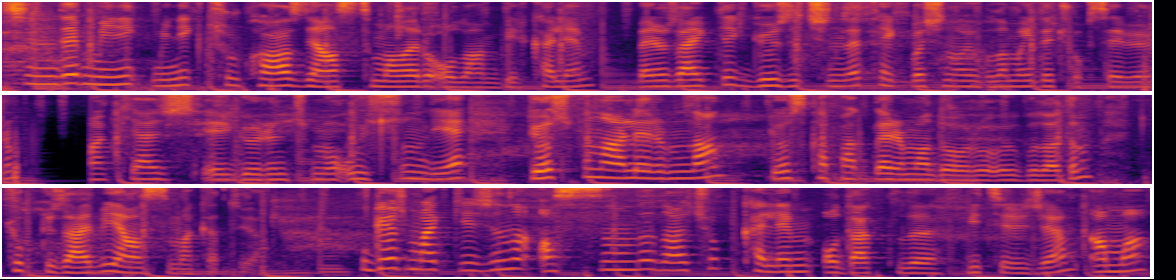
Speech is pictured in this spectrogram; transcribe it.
İçinde minik minik turkuaz yansıtmaları olan bir kalem. Ben özellikle göz içinde tek başına uygulamayı da çok seviyorum. Makyaj e, görüntüme uysun diye göz pınarlarımdan göz kapaklarıma doğru uyguladım. Çok güzel bir yansıma katıyor. Bu göz makyajını aslında daha çok kalem odaklı bitireceğim ama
